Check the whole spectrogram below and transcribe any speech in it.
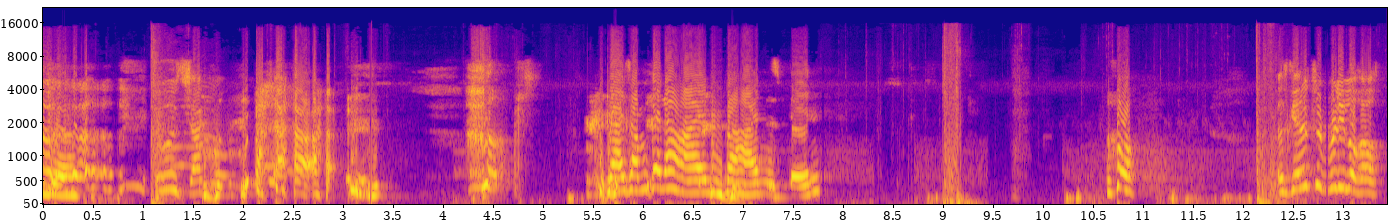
it was Jacko. Guys, I'm gonna hide behind this bin. Oh, Let's get into really low health.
